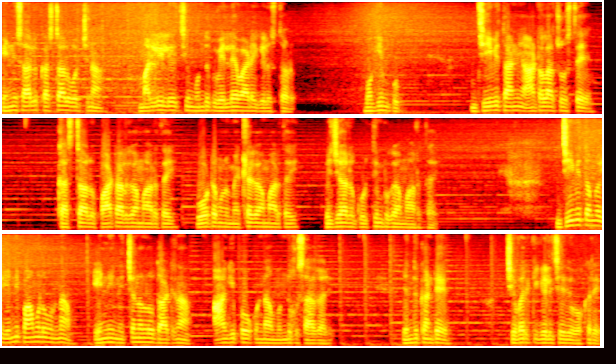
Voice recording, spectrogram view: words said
ఎన్నిసార్లు కష్టాలు వచ్చినా మళ్ళీ లేచి ముందుకు వెళ్ళేవాడే గెలుస్తాడు. ముగింపు. జీవితాన్ని ఆటలా చూస్తే కష్టాలు పాఠాలుగా మారుతాయి ఓటములు మెట్లగా మారుతాయి విజయాలు గుర్తింపుగా మారుతాయి. జీవితంలో ఎన్ని పాములు ఉన్నా ఎన్ని నిచ్చెనలు దాటినా ఆగిపోకుండా ముందుకు సాగాలి. ఎందుకంటే చివరికి గెలిచేది ఒకరే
